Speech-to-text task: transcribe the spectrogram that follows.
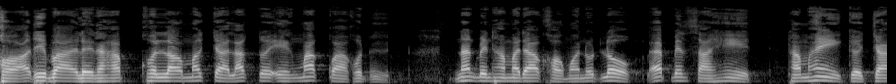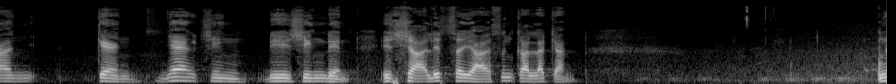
ขออธิบายเลยนะครับ คนเรามักจะรักตัวเองมากกว่าคนอื่น นั่นเป็นธรรมดาของมนุษย์โลก และเป็นสาเหตุทำให้เกิดการแก่งแย่งชิง ดีชิงเด่น อิจฉาริษยาซึ่งกันและกัน ใน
